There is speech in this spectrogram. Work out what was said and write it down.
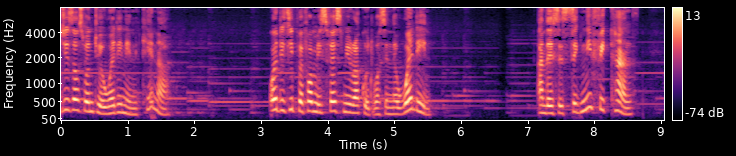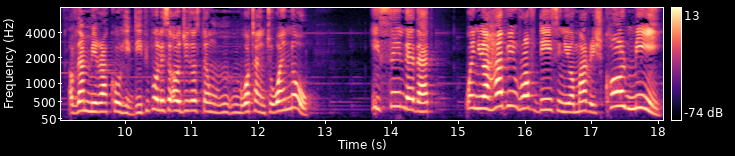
Jesus went to a wedding in Cana. Where did he perform his first miracle? It was in a wedding. And there's a significance of that miracle he did. People only say, oh, Jesus turned water into wine. No. He's saying there that when you are having rough days in your marriage, call me.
